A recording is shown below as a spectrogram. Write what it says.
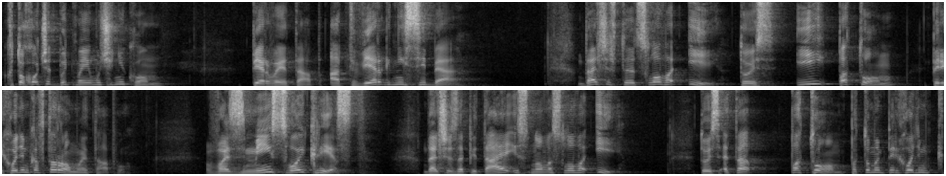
Кто хочет быть моим учеником, первый этап – отвергни себя. Дальше стоит слово «и», то есть «и потом» переходим ко второму этапу. Возьми свой крест. Дальше запятая и снова слово «и». То есть это потом. Потом мы переходим к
